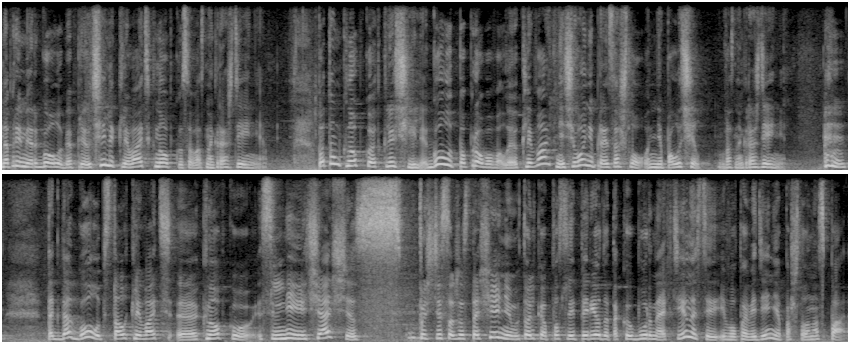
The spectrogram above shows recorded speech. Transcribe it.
Например, голубя приучили клевать кнопку за вознаграждение. Потом кнопку отключили. Голубь попробовал ее клевать, ничего не произошло, он не получил вознаграждение. Тогда голубь стал клевать э, кнопку сильнее и чаще, с, почти с ожесточением, и только после периода такой бурной активности его поведение пошло на спад.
